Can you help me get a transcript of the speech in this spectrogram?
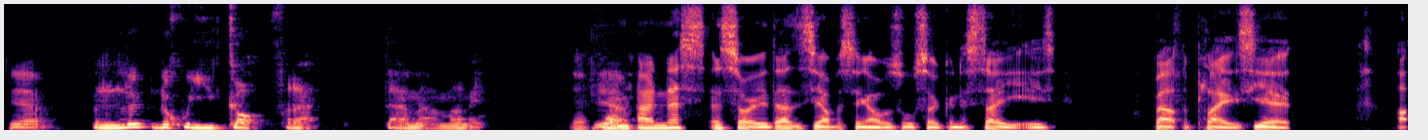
Yeah, But look, look what you got for that, that amount of money. Yeah, Yeah. And, and that's uh, sorry. That's the other thing I was also going to say is about the players. Yeah, I,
